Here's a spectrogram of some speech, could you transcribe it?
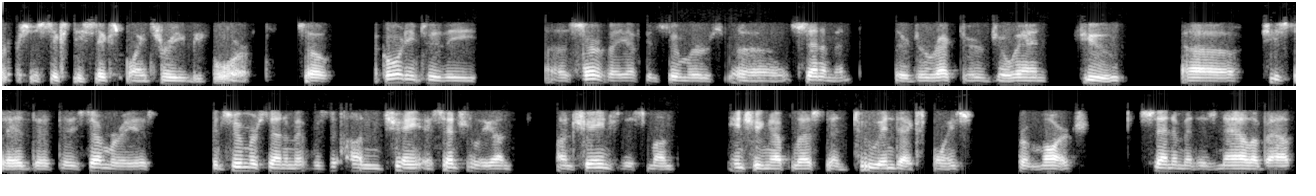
versus 66.3 before. So, according to the uh, survey of consumers' uh, sentiment, their director, Joanne Hsu, uh, she said that the summary is consumer sentiment was essentially un- unchanged this month, inching up less than two index points from March. Sentiment is now about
